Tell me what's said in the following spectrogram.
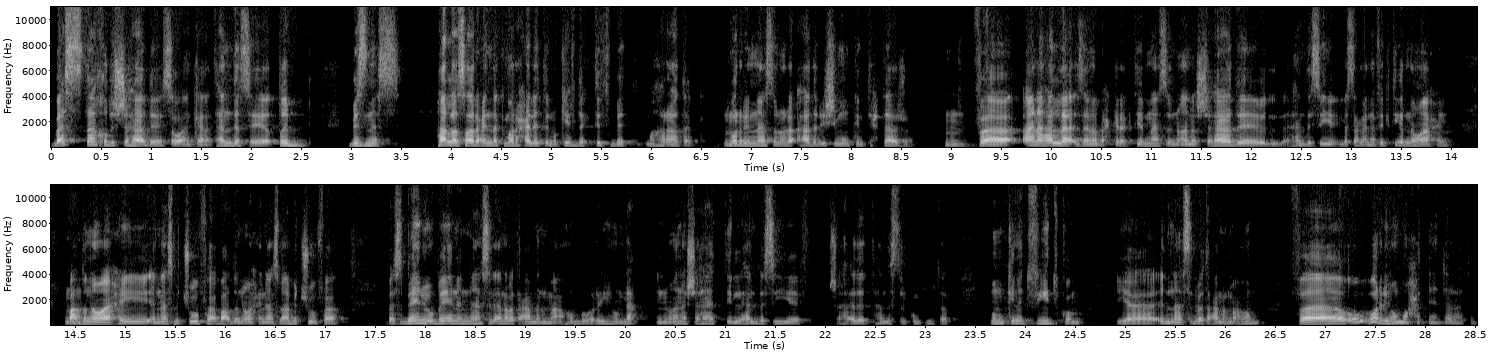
بس تاخذ الشهادة سواء كانت هندسة طب بزنس هلأ صار عندك مرحلة إنه كيف بدك تثبت مهاراتك. توري الناس إنه لأ هذا الشيء ممكن تحتاجه. فأنا هلأ زي ما بحكي لكثير ناس إنه أنا الشهادة الهندسية بس اعملها في كثير نواحي. بعض. النواحي الناس بتشوفها بعض النواحي الناس ما بتشوفها. بس بيني وبين الناس اللي أنا بتعامل معهم بوريهم لأ إنه أنا شهادتي الهندسية شهادة هندسة الكمبيوتر ممكن تفيدكم يا الناس اللي بتعامل معهم. فوريهم واحد اثنين ثلاثة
